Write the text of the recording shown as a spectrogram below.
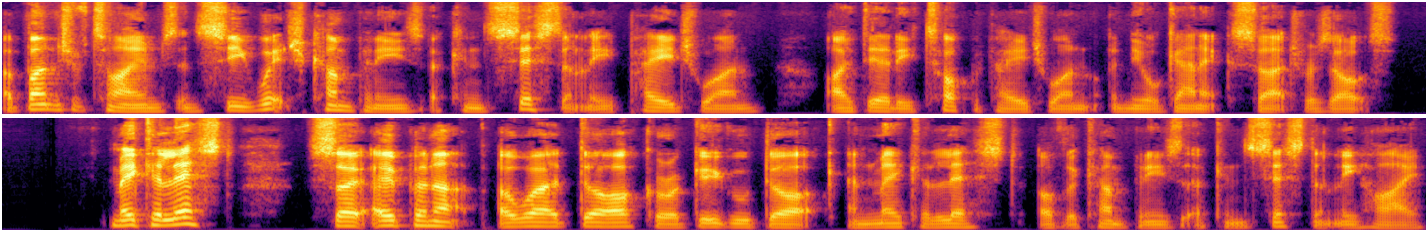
a bunch of times and see which companies are consistently page one, ideally top of page one in the organic search results. Make a list. So open up a Word doc or a Google doc and make a list of the companies that are consistently high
